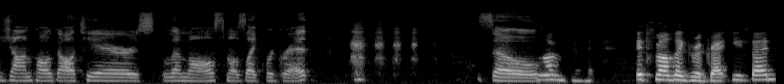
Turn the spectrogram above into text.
jean-paul gaultier's le male smells like regret so. It smells like regret, you said?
